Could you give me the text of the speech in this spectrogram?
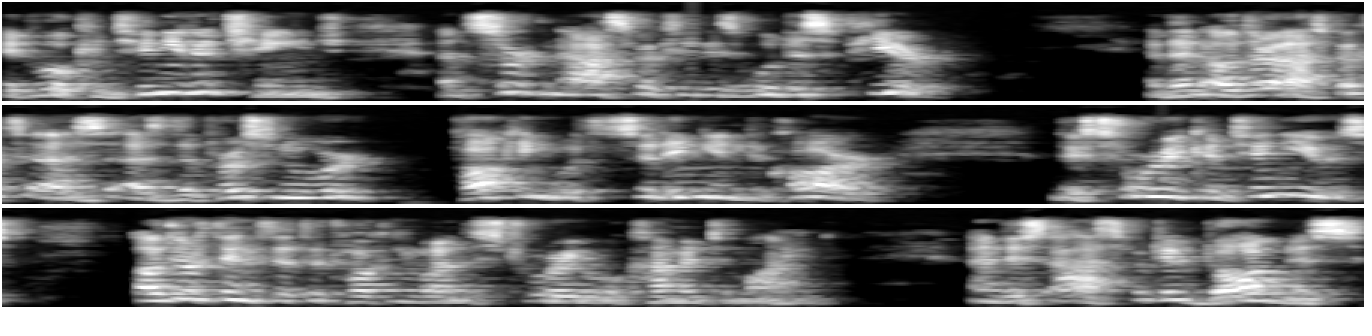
it will continue to change, and certain aspects of these will disappear. And then other aspects, as, as the person who we're talking with sitting in the car, the story continues, other things that they're talking about in the story will come into mind. And this aspect of dogness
